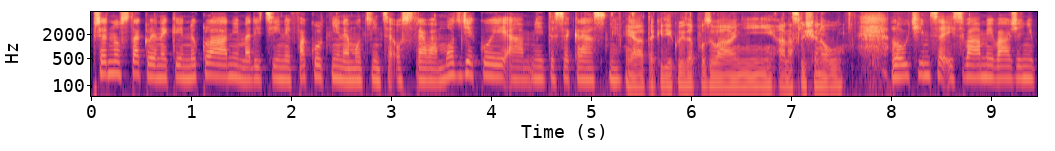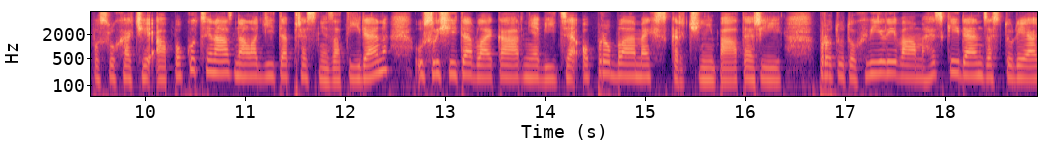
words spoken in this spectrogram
přednosta kliniky nukleární medicíny fakultní nemocnice Ostrava. Moc děkuji a mějte se krásně. Já taky děkuji za pozvání a naslyšenou. Loučím se i s vámi, vážení posluchači, a pokud si nás naladíte přesně za týden, uslyšíte v lékárně více o problémech s krční páteří. Pro tuto chvíli vám hezký den ze studia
